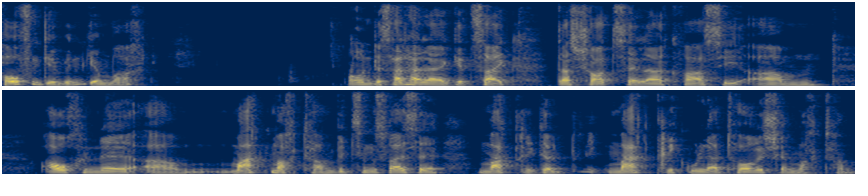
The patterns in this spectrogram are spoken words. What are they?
Haufen Gewinn gemacht. Und das hat halt gezeigt, dass Shortseller quasi ähm, auch eine ähm, Marktmacht haben, beziehungsweise Marktreg marktregulatorische Macht haben.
